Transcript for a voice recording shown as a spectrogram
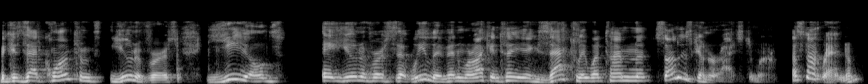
because that quantum universe yields a universe that we live in where I can tell you exactly what time the sun is going to rise tomorrow. That's not random.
